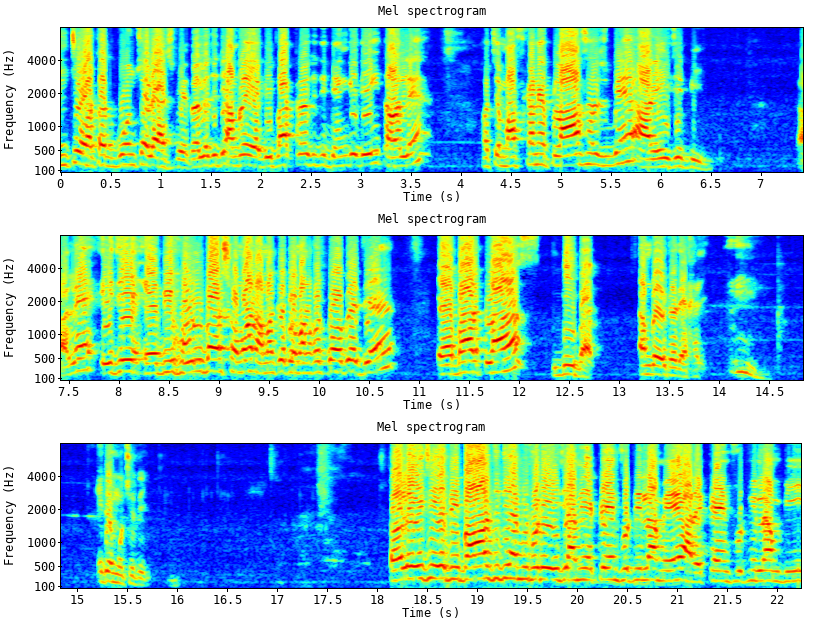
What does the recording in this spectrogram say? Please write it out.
ইনটু অর্থাৎ গুণ চলে আসবে। তাহলে যদি আমরা এ বি বারটা যদি ভেঙে দিই, তাহলে হচ্ছে মাঝখানে প্লাস আসবে আর এই যে বি তাহলে এই যে এ বি হোল বার সমান, আমাকে প্রমাণ করতে হবে যে এ বার প্লাস বি বার আমরা এটা দেখাই। এটা মুছে দিই। তাহলে এই যে এ বি বার যদি আমি করি এই যে আমি একটা ইনপুট নিলাম এ আর একটা ইনপুট নিলাম বি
